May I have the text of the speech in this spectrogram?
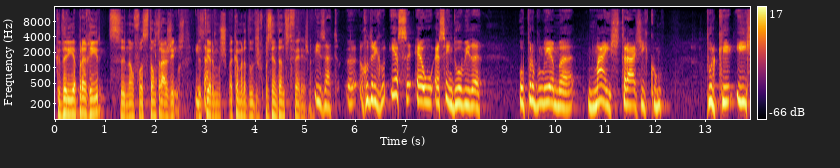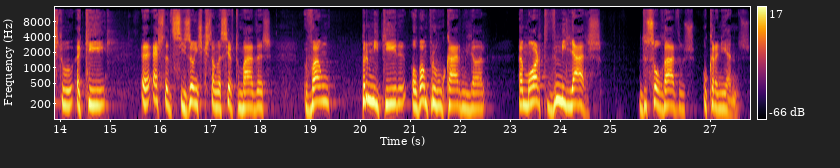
que daria para rir, se não fosse tão trágico, de Exato. termos a Câmara dos Representantes de férias. Não é? Exato. Uh, Rodrigo, esse é, o, é sem dúvida o problema mais trágico, porque isto aqui, uh, estas decisões que estão a ser tomadas, vão permitir, ou vão provocar, melhor, a morte de milhares de soldados ucranianos.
